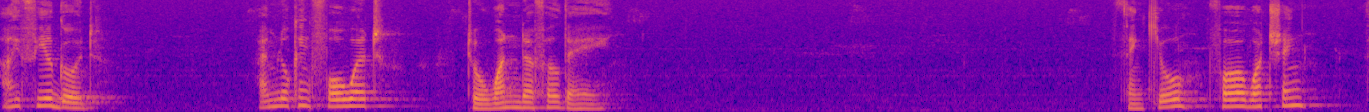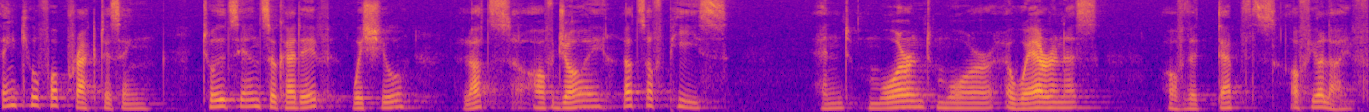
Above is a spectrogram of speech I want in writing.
I feel good. I'm looking forward to a wonderful day. Thank you for watching. Thank you for practicing. Tulsi and Sukadev wish you lots of joy, lots of peace, and more and more awareness of the depths of your life.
